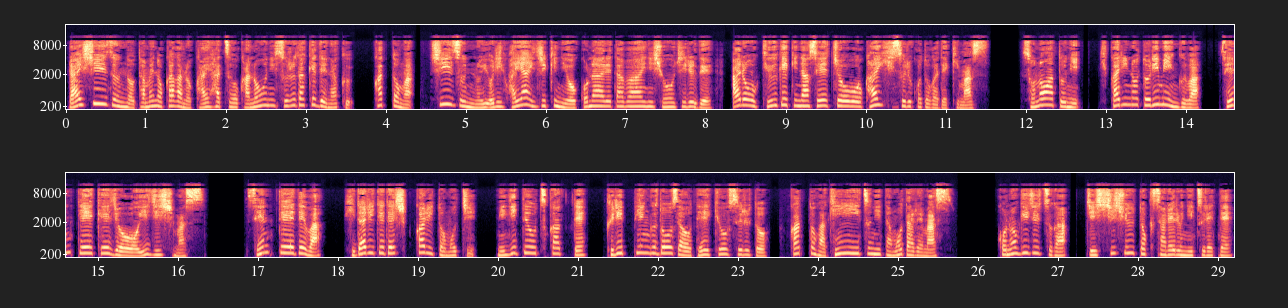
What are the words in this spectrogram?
来シーズンのための加賀の開発を可能にするだけでなく、カットがシーズンのより早い時期に行われた場合に生じるで、あろう急激な成長を回避することができます。その後に、光のトリミングは、剪定形状を維持します。剪定では、左手でしっかりと持ち、右手を使ってクリッピング動作を提供すると、カットが均一に保たれます。この技術が実施習得されるにつれて、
